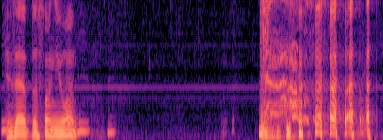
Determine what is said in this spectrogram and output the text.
Is that the song you want?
